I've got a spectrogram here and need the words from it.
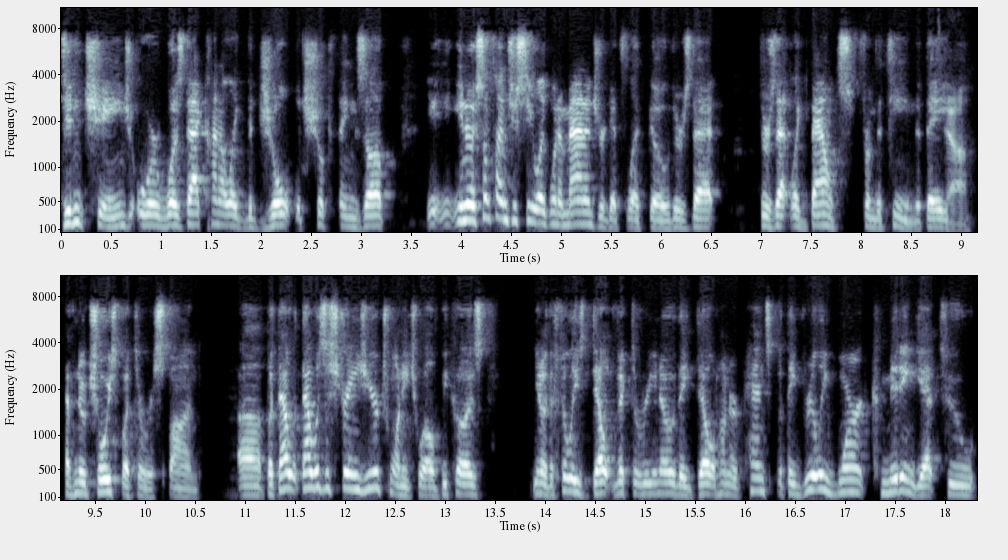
didn't change? Or was that kind of like the jolt that shook things up? You, you know, sometimes you see, like, when a manager gets let go, there's that. There's that like bounce from the team that they Yeah. have no choice but to respond. Uh, but that that was a strange year, 2012, because you know the Phillies dealt Victorino, they dealt Hunter Pence, but they really weren't committing yet to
